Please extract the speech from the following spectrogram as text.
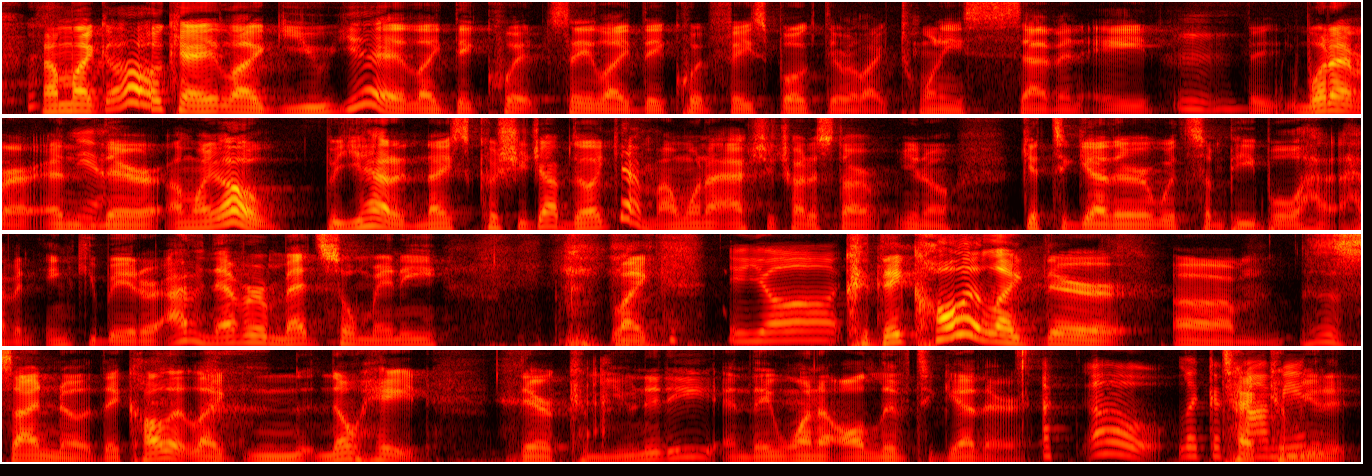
and I'm like, oh, okay, like you, yeah, like they quit. Say like they quit Facebook. They were like 27, eight, they, whatever, and Mm. Yeah. they're. I'm like, oh, but you had a nice cushy job. They're like, yeah, I want to actually try to start, you know, get together with some people, ha- have an incubator. I've never met so many, like Yo, could they call it like their um this is a side note. They call it like n- no hate. Their community and they want to all live together. A- oh, like a tech commune? community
